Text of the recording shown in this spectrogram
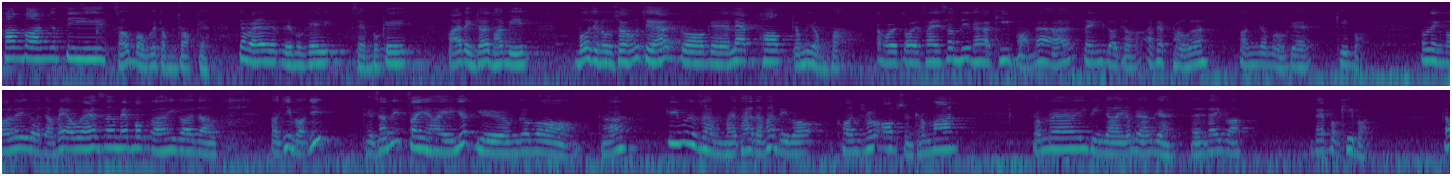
慳翻一啲手部嘅動作嘅。因為咧你部機成部機擺定咗喺台面，某程度上好似係一個嘅 laptop 咁用法。我哋再細心啲睇下 keyboard 啦嚇，即係呢個就 iPad Pro 啦，新嗰部嘅 keyboard。咁另外呢個就 MacOS 啦，MacBook 啦，呢個就啊 keyboard。咦，其實啲掣係一樣嘅喎，嚇、基本上唔係太大分別喎。Control Option Command，咁咧呢邊又係咁樣嘅，你睇過 MacBook Keyboard。咁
